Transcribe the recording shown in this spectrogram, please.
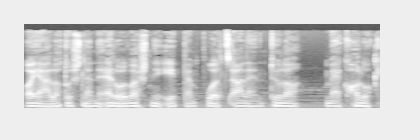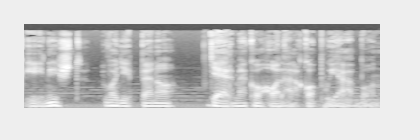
ajánlatos lenne elolvasni éppen Polc Allentől a Meghalok én is, vagy éppen a Gyermek a halál kapujában.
